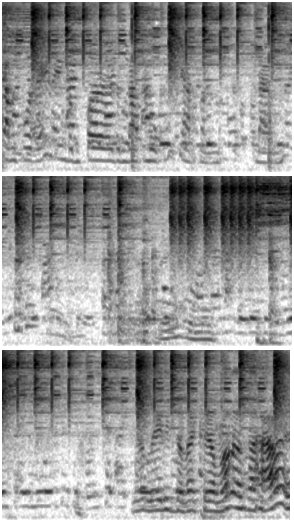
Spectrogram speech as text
ចាំគាត់អីលេង7ដណ្ដប់មុខចាប់មិនដើម ទៅវិញគ្រឿងមកទៅសាហាវហ៎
